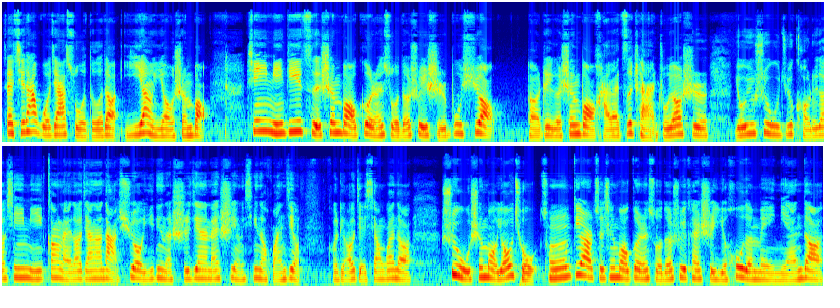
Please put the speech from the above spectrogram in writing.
在其他国家所得的一样也要申报。新移民第一次申报个人所得税时，不需要呃这个申报海外资产，主要是由于税务局考虑到新移民刚来到加拿大，需要一定的时间来适应新的环境。和了解相关的税务申报要求。从第二次申报个人所得税开始以后的每年的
